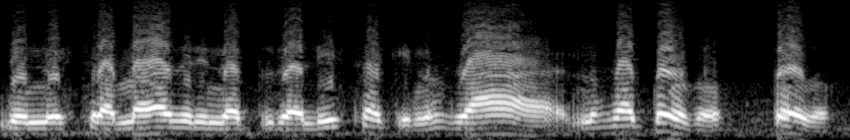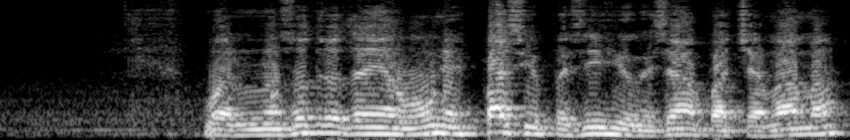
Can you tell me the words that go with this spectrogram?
de nuestra madre naturaleza que nos da, nos da todo, todo. Bueno, nosotros tenemos un espacio específico que se llama Pachamama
